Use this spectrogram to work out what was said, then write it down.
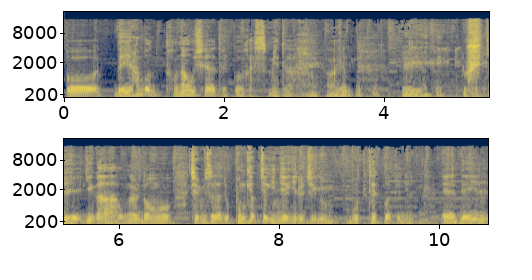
어, 내일 한 번 더 나오셔야 될 것 같습니다. 어, 예, 얘기가 오늘 너무 재밌어가지고 본격적인 얘기를 지금 못 했거든요. 예, 내일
